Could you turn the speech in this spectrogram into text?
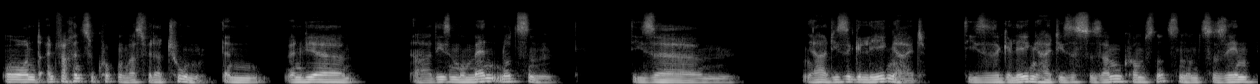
und einfach hinzugucken, was wir da tun. Denn wenn wir äh, diesen Moment nutzen, diese, ja, diese Gelegenheit, diese Gelegenheit dieses Zusammenkommens nutzen, um zu sehen,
